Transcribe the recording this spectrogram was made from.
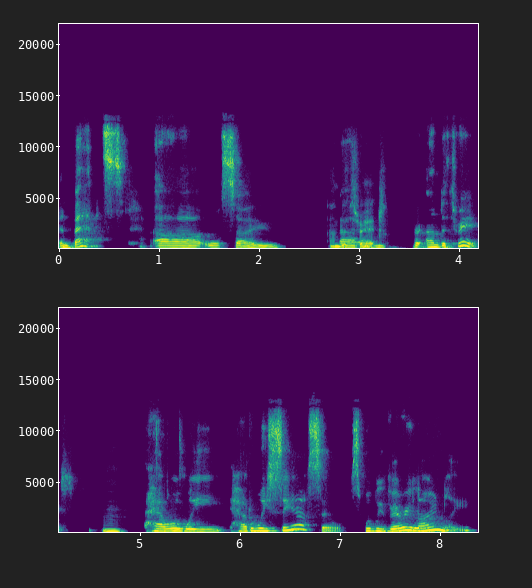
and bats are also under um, threat. under threat. Mm. How are we how do we see ourselves? We'll be very lonely.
